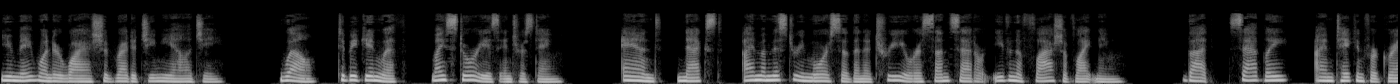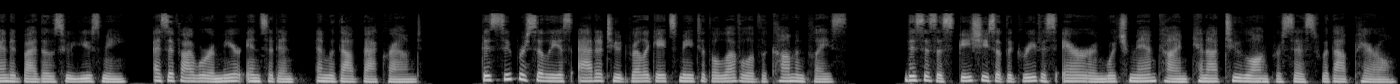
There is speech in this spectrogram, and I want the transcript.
You may wonder why I should write a genealogy. Well, to begin with, my story is interesting. And, next, I am a mystery more so than a tree or a sunset or even a flash of lightning. But, sadly, I am taken for granted by those who use me, as if I were a mere incident and without background. This supercilious attitude relegates me to the level of the commonplace. This is a species of the grievous error in which mankind cannot too long persist without peril.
